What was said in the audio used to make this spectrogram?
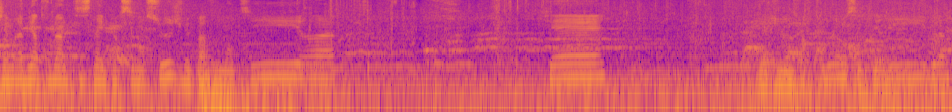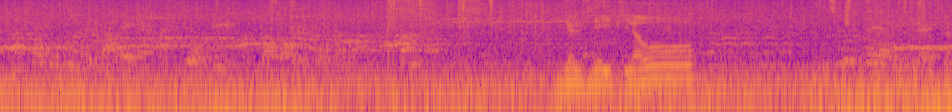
J'aimerais bien trouver un petit sniper silencieux, je vais pas vous mentir. Ok. Il y a du monde partout, c'est terrible. Il y a le VIP là-haut. Qu'est-ce que je peux faire? Qu'est-ce que je peux faire?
